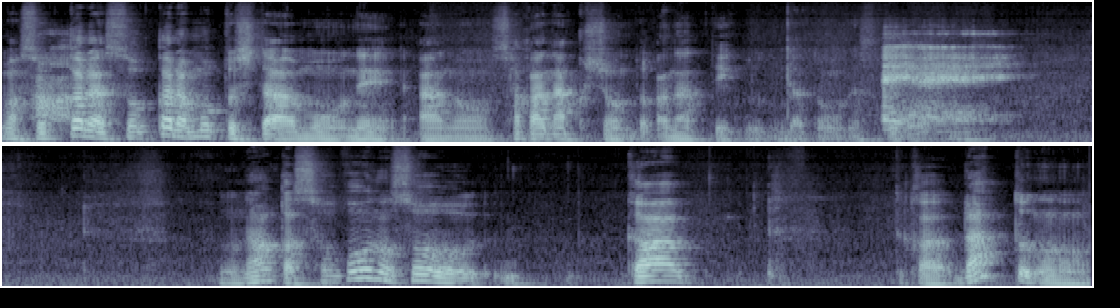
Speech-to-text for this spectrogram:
まあそっからそっからもっと下はもうねあのサカナクションとかなっていくんだと思うんですけはいはいどなんかそこの層がてかラッドの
